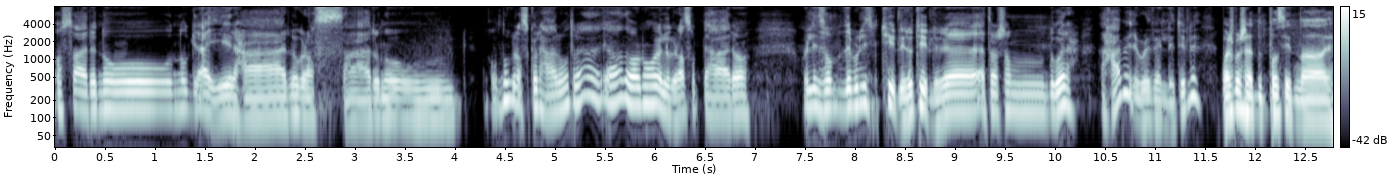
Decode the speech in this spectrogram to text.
og så er det noe, noe greier her, noe glass her, og noe, og noe glasskår her òg, tror jeg. Ja, det var noe ølglass oppi her. Og, og litt sånn, det blir liksom tydeligere og tydeligere etter hvert som det går. Det her begynner å bli veldig tydelig. Hva er det som har skjedd på siden av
